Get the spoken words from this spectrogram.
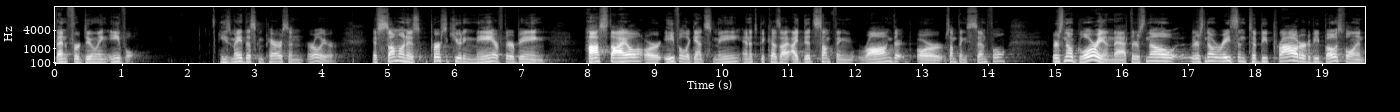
than for doing evil. He's made this comparison earlier. If someone is persecuting me, or if they're being hostile or evil against me, and it's because I, I did something wrong or something sinful, there's no glory in that. There's no, there's no reason to be proud or to be boastful and,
